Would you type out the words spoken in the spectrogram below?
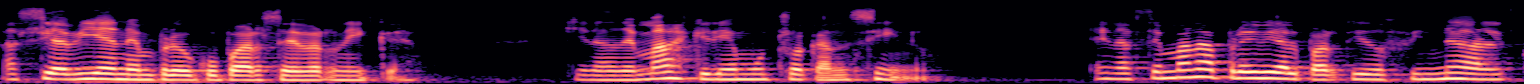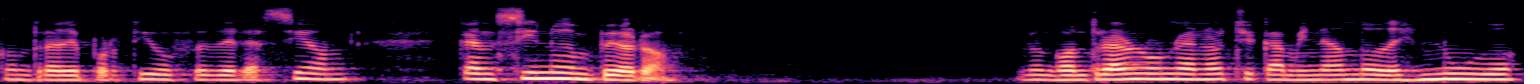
Hacía bien en preocuparse Bernique, quien además quería mucho a Cancino. En la semana previa al partido final contra Deportivo Federación, Cancino empeoró. Lo encontraron una noche caminando desnudo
